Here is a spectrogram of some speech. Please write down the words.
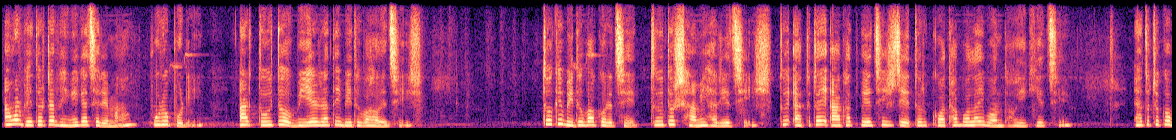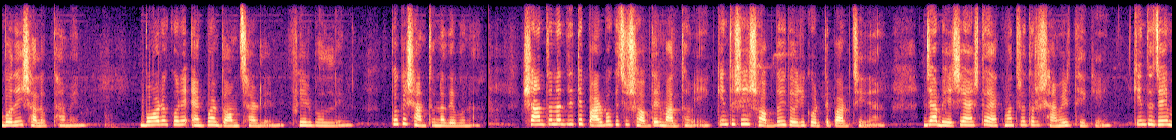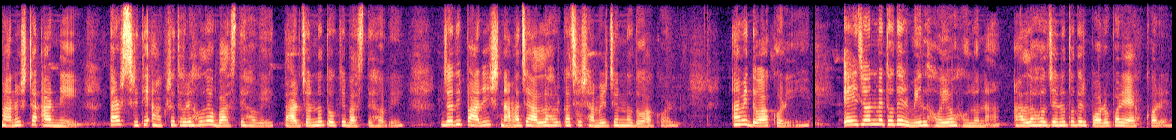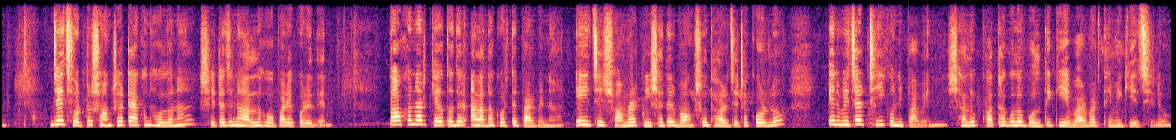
আমার ভেতরটা ভেঙে গেছে রে মা, পুরোপুরি। আর তুই তো বিয়ের রাতেই বিধবা হয়েছিস। তোকে বিধবা করেছে। তুই তোর স্বামী হারিয়েছিস। তুই এতটাই আঘাত পেয়েছিস যে তোর কথা বলাই বন্ধ হয়ে গিয়েছে। এতটুকু বলেই শালুক থামেন। বড় করে একবার দম ছাড়লেন। ফের বললেন, তোকে সান্ত্বনা দেব না। সান্ত্বনা দিতে পারব কিছু শব্দের মাধ্যমে, কিন্তু সেই শব্দই তৈরি করতে পারছি না। যা ভেসে আসতো একমাত্র তোর স্বামীর থেকে। কিন্তু যেই মানুষটা আর নেই, তার স্মৃতি আঁকড়ে ধরে হলেও বাঁচতে হবে। তার জন্য তোকে বাঁচতে হবে। যদি পারিস নামাজে আল্লাহর কাছে স্বামীর জন্য দোয়া কর। আমি দোয়া করি। এই জন্মে তোদের মিল হয়েও হলো না। আল্লাহ যেন তোদের পরপারে এক করেন। যে ছোট্ট সংসারটা এখন হলো না, সেটা যেন আল্লাহ ওপারে করে দেন। তখন আর কেউ তোদের আলাদা করতে পারবে না। এই যে সম্রাট নিষাদের বংশধর যেটা করল, এর বিচার ঠিক উনি পাবেন। শালুক কথাগুলো বলতে গিয়ে বারবার থেমে গিয়েছিল।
